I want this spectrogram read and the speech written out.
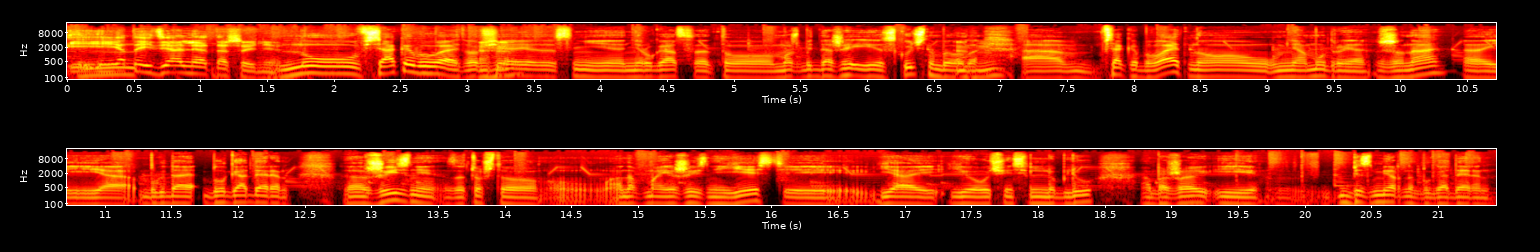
И это идеальные отношения. Ну, всякое бывает. Вообще, если не, не ругаться, то, может быть, даже и скучно было бы. А, всякое бывает, но у меня мудрая жена, э, и я благода- благодарен э, жизни за то, что э, она в моей жизни есть, и я ее очень сильно люблю, обожаю и безмерно благодарен,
